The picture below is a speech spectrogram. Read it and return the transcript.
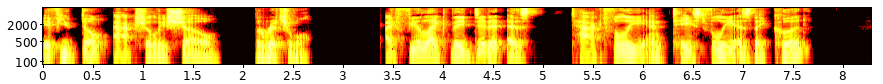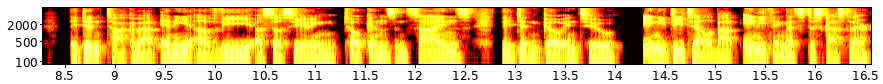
if you don't actually show the ritual. I feel like they did it as tactfully and tastefully as they could. They didn't talk about any of the associating tokens and signs. They didn't go into any detail about anything that's discussed there.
